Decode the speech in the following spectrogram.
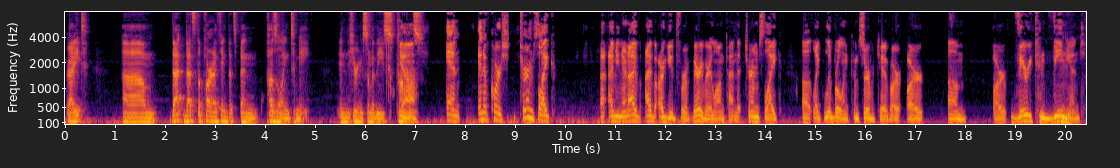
right? Um, that that's the part I think that's been puzzling to me in hearing some of these comments. Yeah. And and of course, terms like I mean, and I've I've argued for a very very long time that terms like uh, like liberal and conservative are are um, are very convenient. Mm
